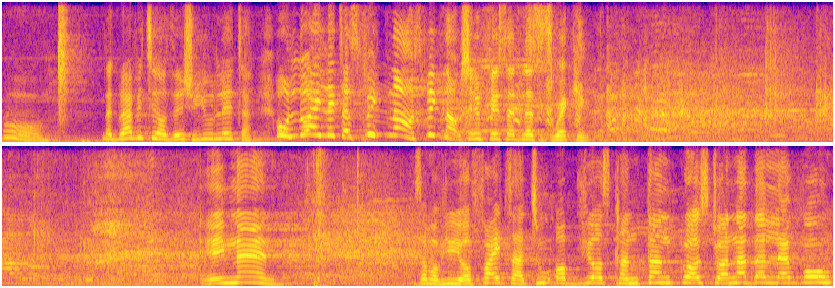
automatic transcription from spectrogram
Oh, the gravity of the issue, you later. Oh, why later? Speak now, speak now. Shamefacedness is working. Amen. Some of you, your fights are too obvious, cantankerous to another level.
